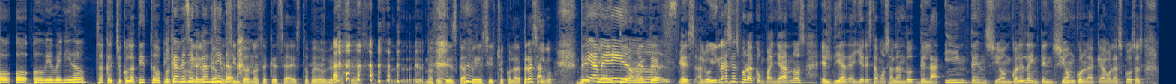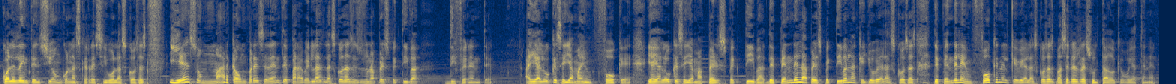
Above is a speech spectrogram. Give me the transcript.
Oh, oh, oh, bienvenido. Saca el chocolatito. porque no me cafecito, dieron cafecito. cafecito. No sé qué sea esto, pero gracias. No sé si es café, si es chocolate, pero es algo. Definitivamente es algo. Y gracias por acompañarnos. El día de ayer estamos hablando de la intención. ¿Cuál es la intención con la que hago las cosas? ¿Cuál es la intención con las que recibo las cosas? Y eso marca un precedente para ver las, las cosas desde una perspectiva diferente. Hay algo que se llama enfoque y hay algo que se llama perspectiva. Depende de la perspectiva en la que yo vea las cosas, depende el enfoque en el que vea las cosas, va a ser el resultado que voy a tener.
